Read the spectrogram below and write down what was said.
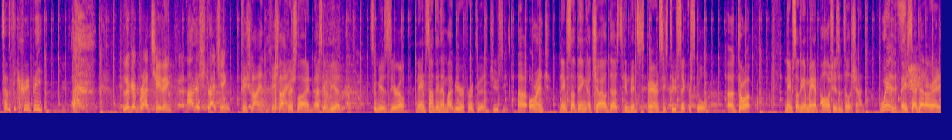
Something creepy. Look at Brad cheating. I'm just stretching. Fish line. Fish line. Fish line. That's gonna be a. It's gonna be a zero. Name something that might be referred to as juicy. Uh, orange. Name something a child does to convince his parents he's too sick for school. Uh, throw up. Name something a man polishes until it shines. Wheels. He said that already.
